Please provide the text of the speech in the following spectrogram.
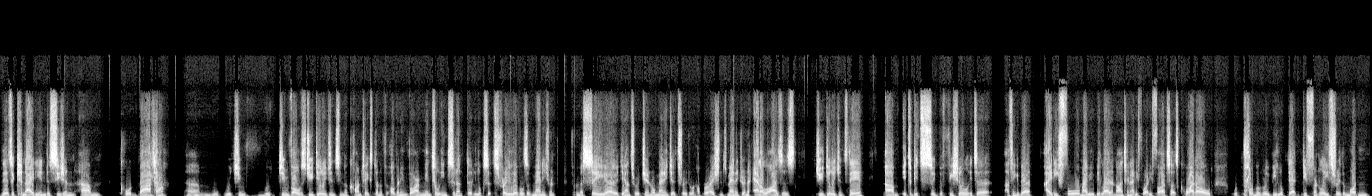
There's a Canadian decision um, called Bata, um, which, in, which, involves due diligence in the context of, of, an environmental incident that looks at three levels of management from a CEO down through a general manager through to an operations manager and analyzes due diligence there. Um, it's a bit superficial. It's a, I think about 84, maybe a bit later, 1984, 85. So it's quite old. Would probably be looked at differently through the modern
